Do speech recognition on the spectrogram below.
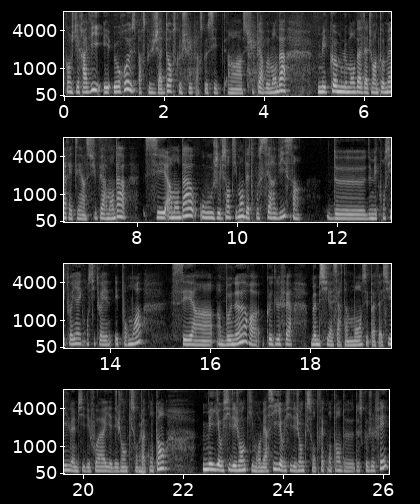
quand je dis ravie et heureuse, parce que j'adore ce que je fais, parce que c'est un superbe mandat, mais comme le mandat d'adjointe au maire était un super mandat, c'est un mandat où j'ai le sentiment d'être au service de, de mes concitoyens et concitoyennes. Et pour moi, c'est un, bonheur que de le faire. Même si à certains moments c'est pas facile, même si des fois il y a des gens qui sont pas contents, mais il y a aussi des gens qui me remercient, il y a aussi des gens qui sont très contents de, ce que je fais.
